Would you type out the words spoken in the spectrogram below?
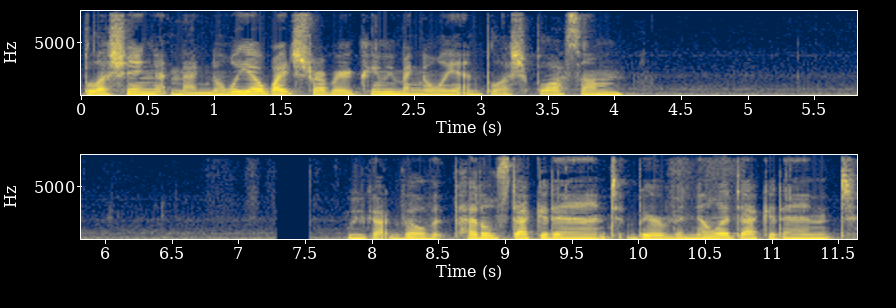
Blushing Magnolia, White Strawberry, Creamy Magnolia, and Blush Blossom. We've got Velvet Petals Decadent, Bare Vanilla Decadent,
